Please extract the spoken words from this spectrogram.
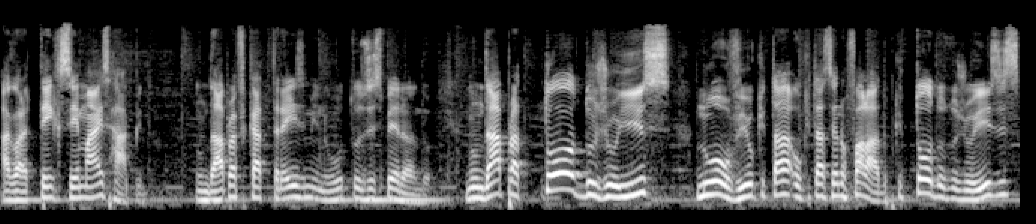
Agora, tem que ser mais rápido. Não dá para ficar três minutos esperando. Não dá para todo juiz não ouvir o que está tá sendo falado. Porque todos os juízes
